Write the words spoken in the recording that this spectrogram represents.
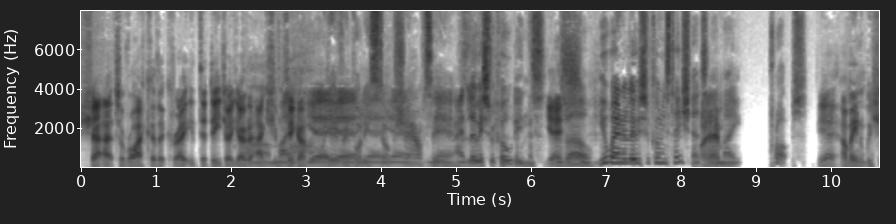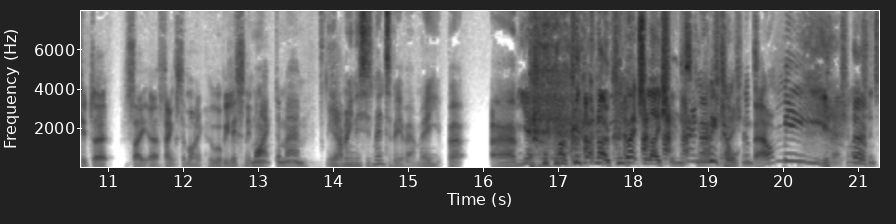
Shout out to Riker that created the DJ Yoda Oh, action mate, figure. Yeah, Would everybody yeah, stop yeah, shouting? yeah. And Lewis Recordings Yes. as well. You're wearing a Lewis Recordings t-shirt I today, mate. Props. Yeah. I mean, we should uh, say uh, thanks to Mike, who will be listening. Mike the man. Yeah, I mean, this is meant to be about me, but um, yeah. No, congr- no congratulations. Can we talk about me? Congratulations.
